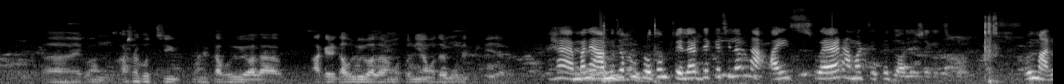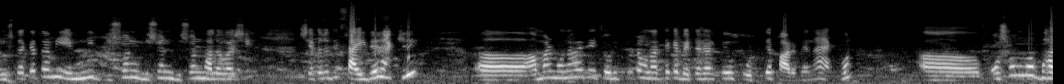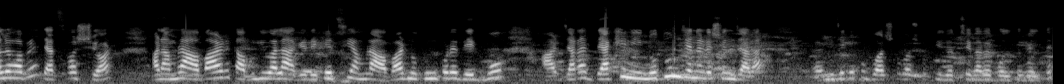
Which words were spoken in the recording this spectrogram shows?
এবং আশা করছি মানে কাবুলিওয়ালা, আগের কাবুলিওয়ালার মতনই আমাদের মনে থেকে যাবে। হ্যাঁ মানে আমি যখন প্রথম ট্রেলার দেখেছিলাম না আই সোয়ার আমার চোখে জল এসে গেছিল। ওই মানুষটাকে তো আমি এমনি ভীষণ ভীষণ ভীষণ ভালোবাসি। সেটা যদি সাইডে রাখি আমার মনে হয় যে এই চরিত্রটা ওনার থেকে বেটার আর কেউ করতে পারবে না এখন। অসম্ভব ভালো হবে দ্যাটস ফর শিওর আর আমরা আবার কাবুলিওয়ালা আগে দেখেছি, আমরা আবার নতুন করে দেখব। আর যারা দেখেনি, নতুন জেনারেশন যারা নিজেকে খুব বয়স্ক বয়স্ক ফিল হচ্ছে এভাবে বলতে বলতে।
